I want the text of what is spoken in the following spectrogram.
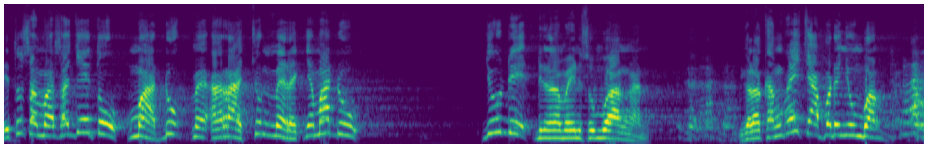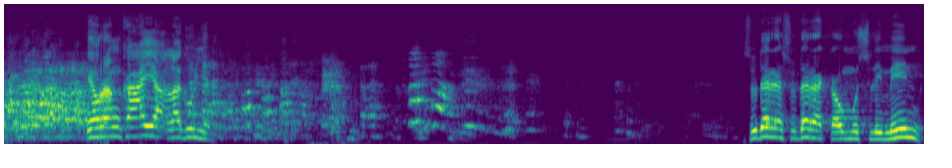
Itu sama saja itu, madu, racun mereknya madu. Judi dinamain sumbangan. Kalau Kang Beca pada nyumbang. Kayak orang kaya lagunya. Saudara-saudara kaum muslimin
